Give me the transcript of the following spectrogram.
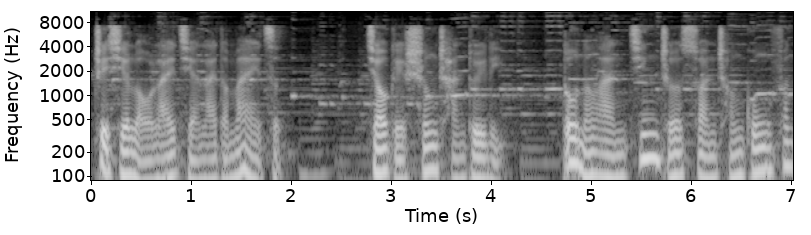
这些搂来捡来的麦子，交给生产队里，都能按斤折算成公分。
